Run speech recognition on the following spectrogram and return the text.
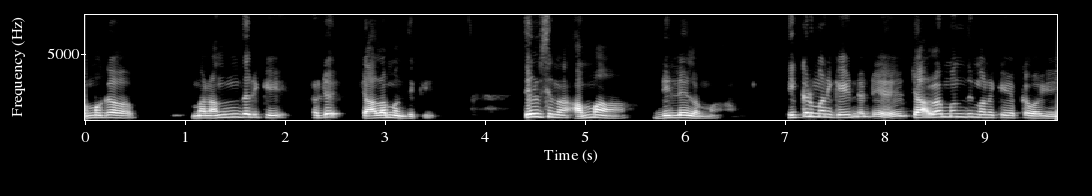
అమ్మగా మనందరికీ అంటే చాలామందికి తెలిసిన అమ్మ జిల్లేలమ్మ. ఇక్కడ మనకి ఏంటంటే చాలామంది మనకి యొక్క ఈ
